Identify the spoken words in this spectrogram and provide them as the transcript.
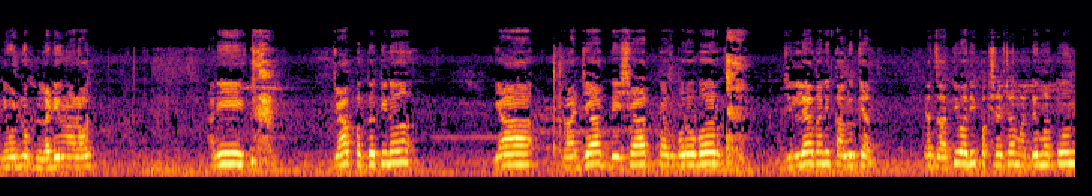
निवडणूक लढविणार आहोत. आणि ज्या पद्धतीनं या राज्यात देशात त्याचबरोबर जिल्ह्यात आणि तालुक्यात या जातीवादी पक्षाच्या माध्यमातून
